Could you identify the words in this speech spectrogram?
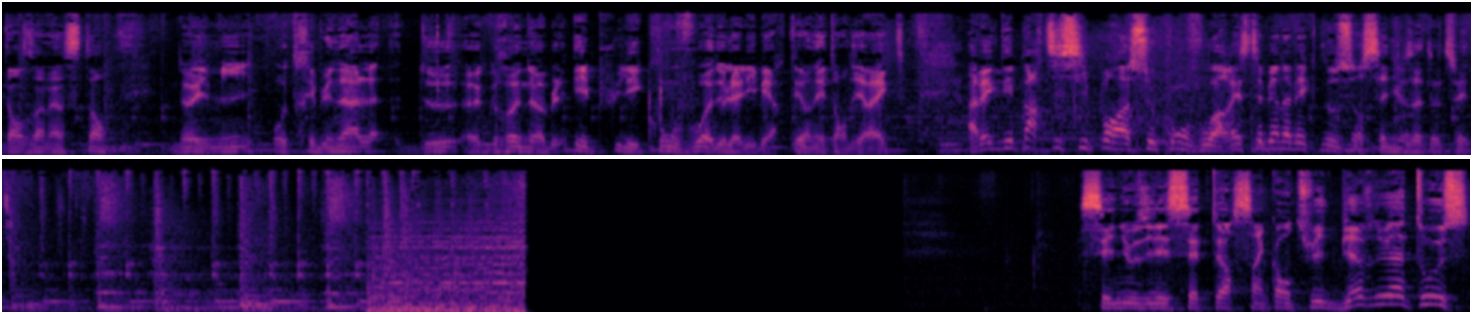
dans un instant Noémie au tribunal de Grenoble. Et puis les convois de la liberté. On est en direct avec des participants à ce convoi. Restez bien avec nous sur CNews. À tout de suite. C'est News, il est 7h58. Bienvenue à tous.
